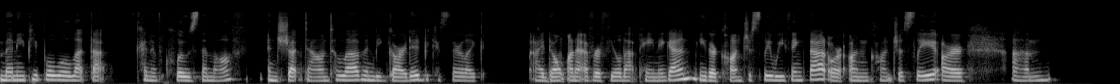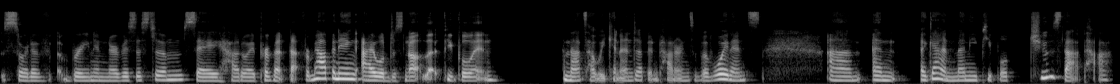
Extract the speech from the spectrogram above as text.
many people will let that kind of close them off and shut down to love and be guarded because they're like, I don't want to ever feel that pain again. Either consciously we think that or unconsciously our um, sort of brain and nervous system say, How do I prevent that from happening? I will just not let people in. And that's how we can end up in patterns of avoidance. Um, and again, many people choose that path.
